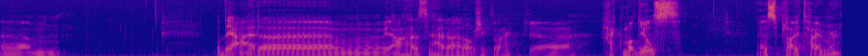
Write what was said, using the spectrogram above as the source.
Um, og det er uh, Ja, her er en oversikt over hack, uh, hack modules. Uh, supply timer.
